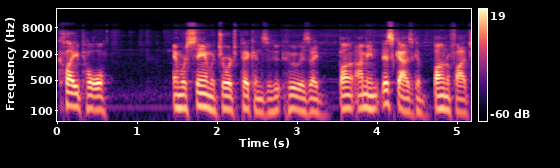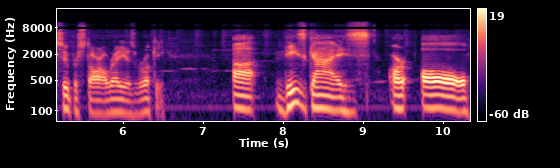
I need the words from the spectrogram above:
Claypool, and we're seeing with George Pickens, who is a, I mean, this guy's a bona fide superstar already as a rookie. Uh, these guys are all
